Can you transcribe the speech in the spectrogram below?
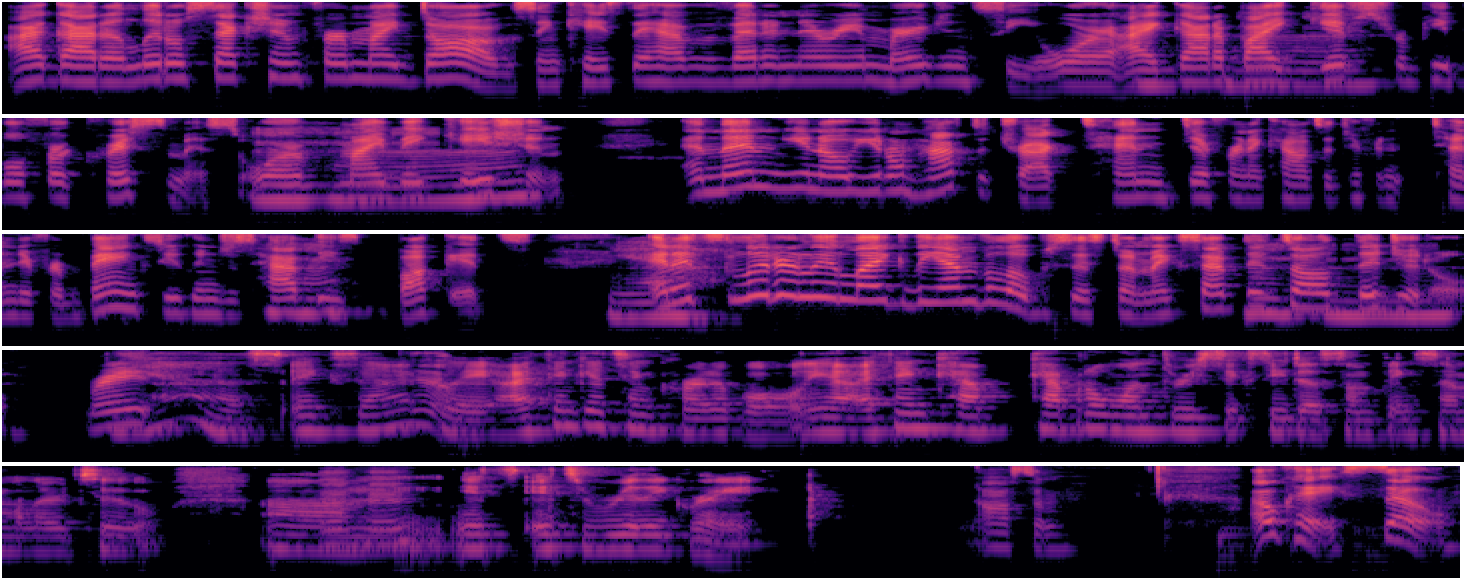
I got a little section for my dogs in case they have a veterinary emergency or I got to buy gifts Mhm. for people for Christmas or my Mhm. vacation. And then, you know, you don't have to track 10 different accounts at different 10 different banks. You can just have these buckets. And it's literally like the envelope system except it's all Mhm. digital, right? Yes, exactly. I think it's incredible. Yeah, I think Cap- Capital One 360 does something similar too. Um, Mhm. it's it's really great. Awesome. Okay, so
